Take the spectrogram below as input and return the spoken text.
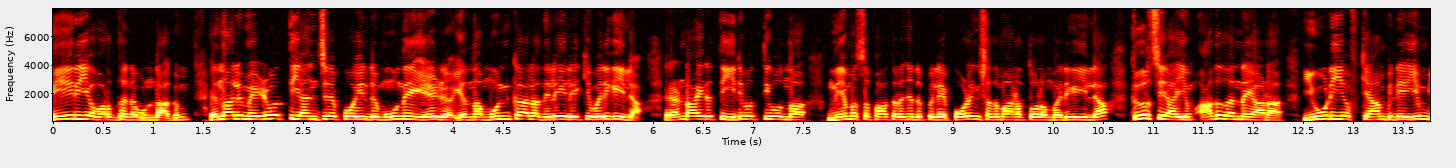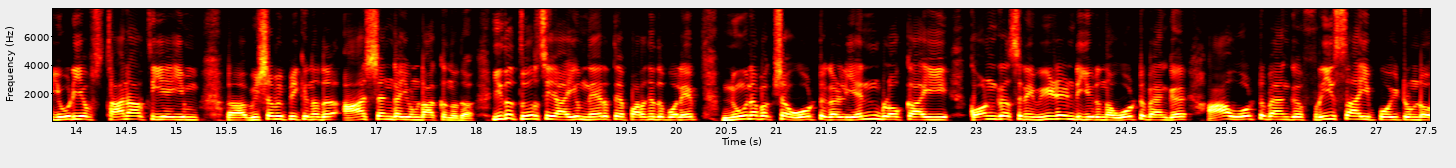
നേരിയ വർധന ഉണ്ടാകും. എന്നാലും എഴുപത്തി അഞ്ച് പോയിന്റ് മൂന്ന് ഏഴ് എന്ന മുൻകാല നിലയിലേക്ക് വരികയില്ല. രണ്ടായിരത്തി ഇരുപത്തി ഒന്ന് നിയമസഭാ തെരഞ്ഞെടുപ്പിലെ പോളിംഗ് ശതമാനത്തോളം വരികയില്ല. തീർച്ചയായും അത് തന്നെയാണ് യു ഡി എഫ് ക്യാമ്പിനെയും യു ഡി എഫ് സ്ഥാനാർത്ഥിയെയും വിഷമിപ്പിക്കുന്നത് ആശങ്കയുണ്ടാക്കുന്നത്. ഇത് തീർച്ചയായും നേരത്തെ പറഞ്ഞതുപോലെ ന്യൂനപക്ഷ വോട്ടുകൾ എൻ ബ്ലോക്കായി കോൺഗ്രസിന് വീഴേണ്ടിയിരുന്ന വോട്ട് ബാങ്ക് ആ വോട്ട് ബാങ്ക് ഫ്രീസായി പോയിട്ടുണ്ടോ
